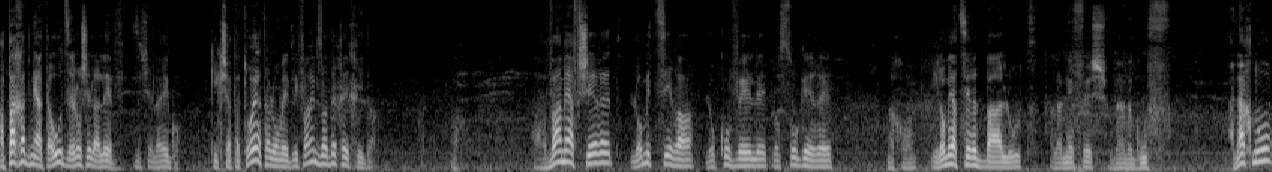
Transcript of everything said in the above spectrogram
הפחד מהטעות זה לא של הלב, זה של האגו. כי כשאתה טועה אתה לומד, לפעמים זו הדרך היחידה. אהבה מאפשרת, לא מצירה, לא כובלת, לא סוגרת, נכון. היא לא מייצרת בעלות על הנפש ועל הגוף. אנחנו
